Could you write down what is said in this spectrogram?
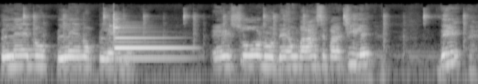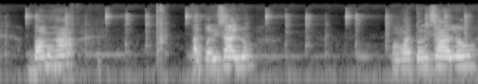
pleno, pleno, pleno. Eso nos deja un balance para Chile de, vamos a actualizarlo. Vamos a actualizarlo.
